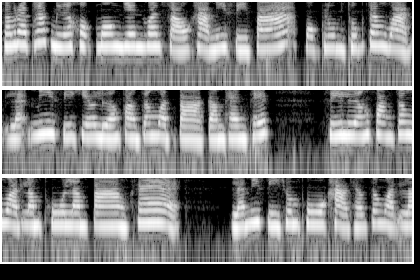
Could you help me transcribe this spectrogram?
สำหรับภาคเหนือ 6 โมงเย็นวันเสาร์ค่ะ มีสีฟ้า ปกคลุมทุกจังหวัด และมีสีเขียวเหลืองฝั่งจังหวัดตาก กำแพงเพชร สีเหลืองฝั่งจังหวัดลำพูนลำปางแพร่ และมีสีชมพูค่ะแถวจังหวัดล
